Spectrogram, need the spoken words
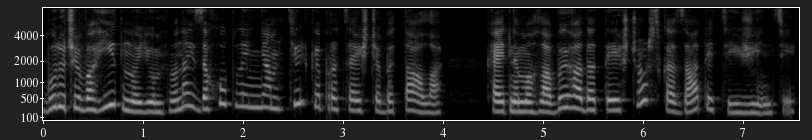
Будучи вагітною, вона із захопленням тільки про це й щебетала. Кейт не могла вигадати, що ж сказати цій жінці.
